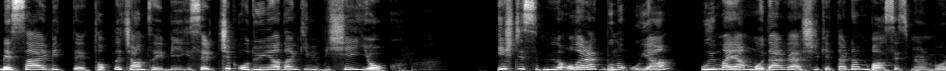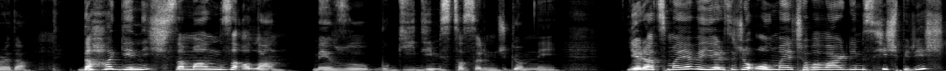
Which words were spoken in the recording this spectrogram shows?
mesai bitti, topla çantayı bilgisayarı çık o dünyadan gibi bir şey yok. İş disiplini olarak buna uyan, uymayan model veya şirketlerden bahsetmiyorum bu arada. Daha geniş zamanınızı alan mevzu bu giydiğimiz tasarımcı gömleği. Yaratmaya ve yaratıcı olmaya çaba verdiğimiz hiçbir iş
